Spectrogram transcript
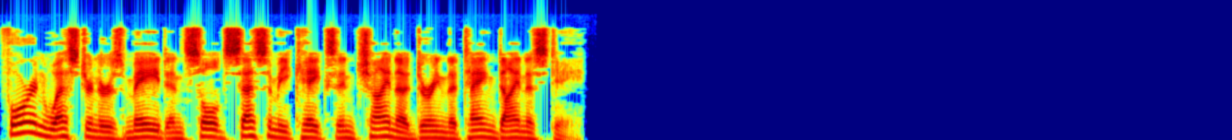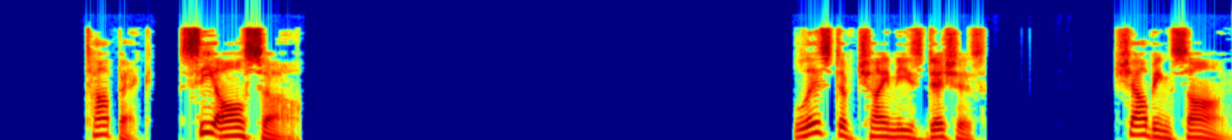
Foreign Westerners made and sold sesame cakes in China during the Tang dynasty. See also. List of Chinese dishes. Shaobing song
